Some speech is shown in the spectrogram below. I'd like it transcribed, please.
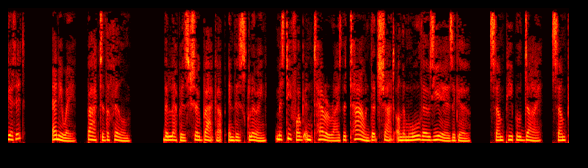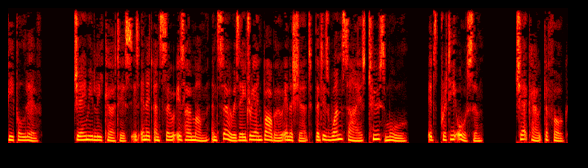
Get it? Anyway, back to the film. The lepers show back up in this glowing, misty fog and terrorize the town that shat on them all those years ago. Some people die, some people live. Jamie Lee Curtis is in it and so is her mum and so is Adrienne Barbeau in a shirt that is one size too small. It's pretty awesome. Check out The Fog.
